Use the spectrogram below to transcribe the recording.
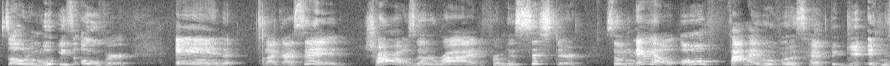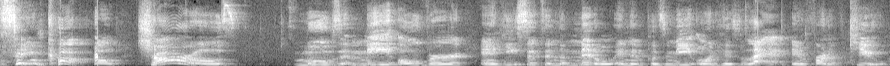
so the movie's over, and like I said, Charles got a ride from his sister. So now all five of us have to get in the same car. So Charles moves me over and he sits in the middle and then puts me on his lap in front of Q.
